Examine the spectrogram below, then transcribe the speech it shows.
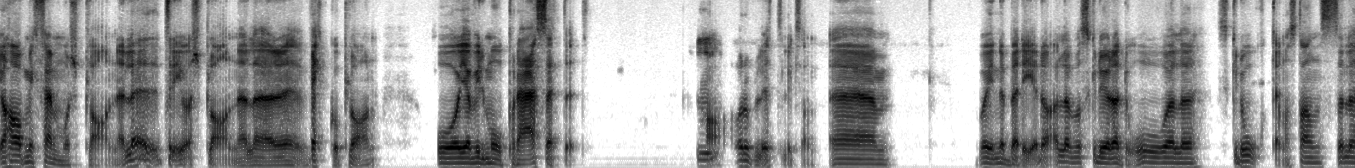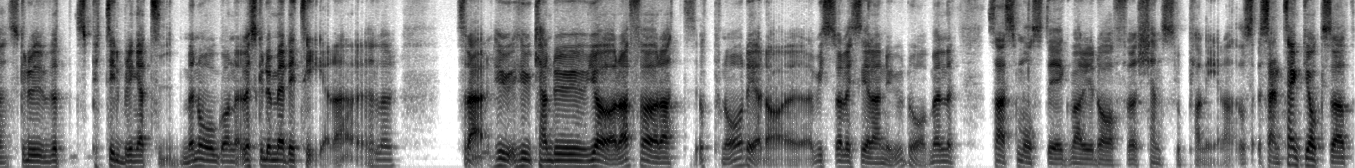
jag har min femårsplan eller treårsplan eller veckoplan och jag vill må på det här sättet. Mm. Ja, vad roligt liksom. Um, vad innebär det då? Eller vad ska du göra då? Eller ska du åka någonstans? Eller ska du tillbringa tid med någon? Eller ska du meditera? Eller sådär. Hur, hur kan du göra för att uppnå det då? Visualisera nu då, men så här små steg varje dag för känsloplanera. Och sen tänker jag också att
